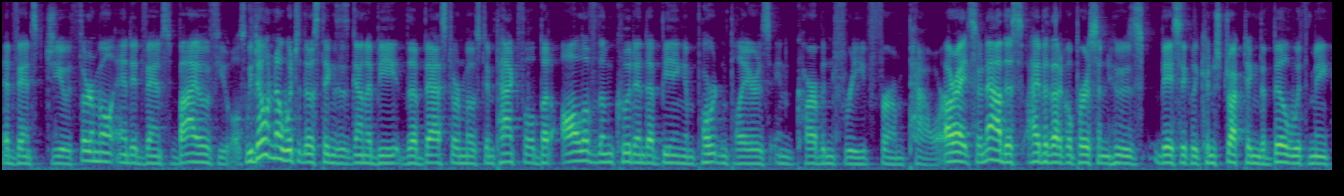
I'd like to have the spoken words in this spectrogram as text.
advanced geothermal, and advanced biofuels. We don't know which of those things is going to be the best or most impactful, but all of them could end up being important players in carbon free firm power. All right, so now this hypothetical person who's basically constructing the bill with me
